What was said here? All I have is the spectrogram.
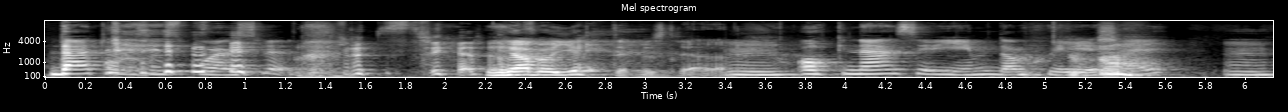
Där tar liksom spåren slut. Frustrerad. Jag var jättefrustrerad. Och Nancy och Jim, de skiljer sig. Mm.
